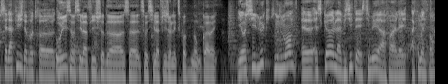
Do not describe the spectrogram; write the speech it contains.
c'est l'affiche de votre. de- oui, c'est aussi l'affiche de, c'est aussi l'affiche de l'expo, donc ouais, ouais. Il y a aussi Luc qui nous demande euh, est-ce que la visite est estimée à, enfin, elle est à combien de temps?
